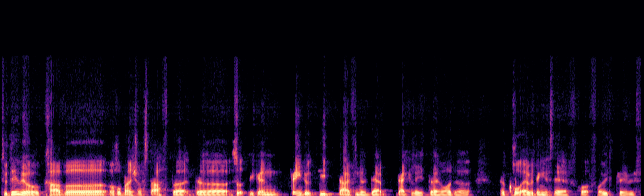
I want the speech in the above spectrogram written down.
today we'll cover a whole bunch of stuff, but the so you can get into deep dive into that back later and all the the code everything is there for, for you to play with.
